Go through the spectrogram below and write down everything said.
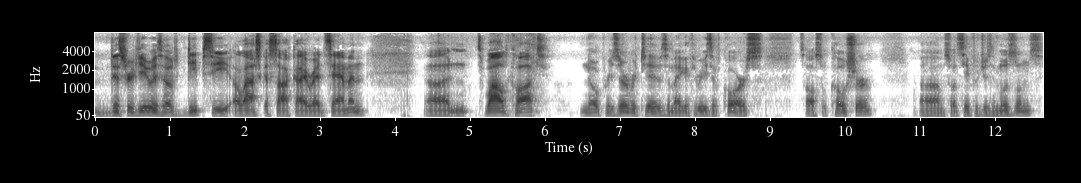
This review is of deep sea Alaska sockeye red salmon. Uh, it's wild caught, no preservatives, omega 3s, of course. It's also kosher, um, so it's safe for Jews and Muslims.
